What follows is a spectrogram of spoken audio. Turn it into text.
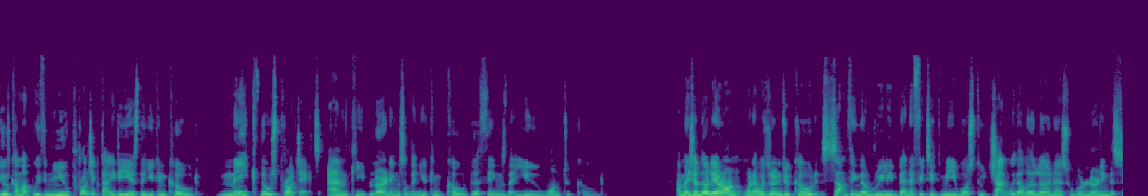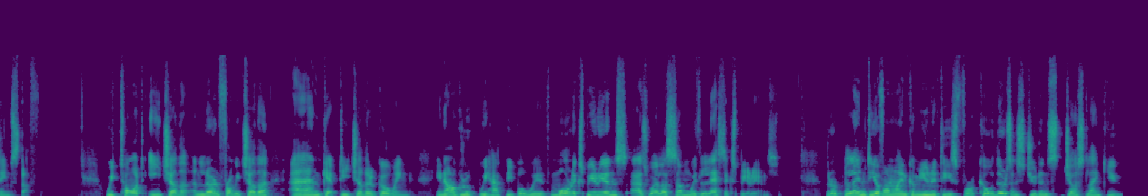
You'll come up with new project ideas that you can code. Make those projects and keep learning so that you can code the things that you want to code. I mentioned earlier on, when I was learning to code, something that really benefited me was to chat with other learners who were learning the same stuff. We taught each other and learned from each other and kept each other going. In our group, we had people with more experience as well as some with less experience. There are plenty of online communities for coders and students just like you.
